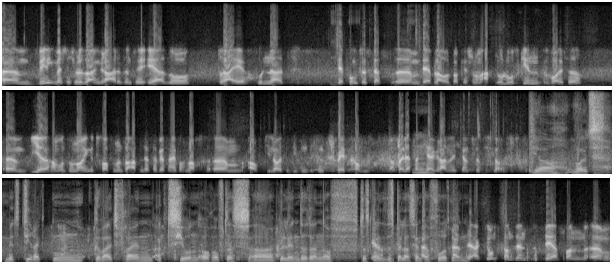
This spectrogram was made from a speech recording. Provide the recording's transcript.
Ähm, wenig Menschen, ich würde sagen, gerade sind wir eher so 300. Der Punkt ist, dass ähm, der blaue Block ja schon um 8 Uhr losgehen wollte ähm, wir haben uns um neun getroffen und warten deshalb jetzt einfach noch ähm, auf die Leute, die ein bisschen zu spät kommen, weil der Verkehr mhm. gerade nicht ganz flüssig läuft. Ihr wollt mit direkten, gewaltfreien Aktionen auch auf das äh, Gelände, dann auf das Gelände ja. des Bella Center also, vordringen? Also der Aktionskonsens ist der von ähm,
